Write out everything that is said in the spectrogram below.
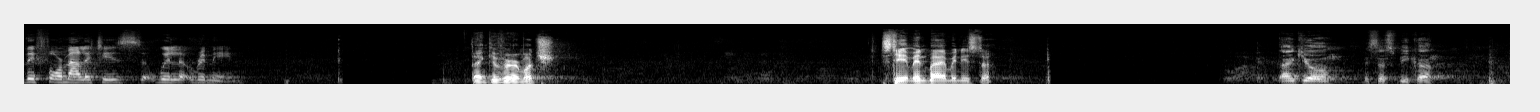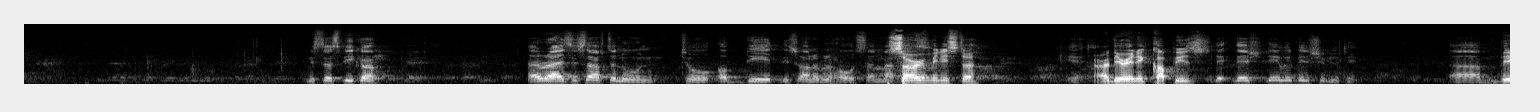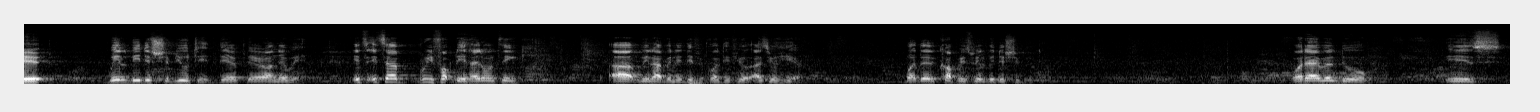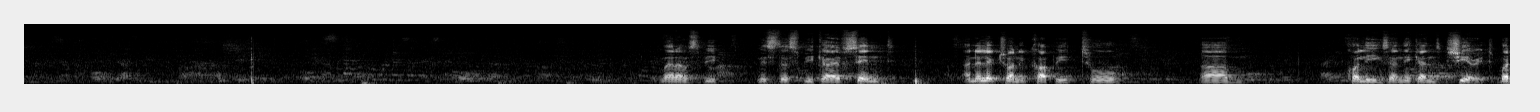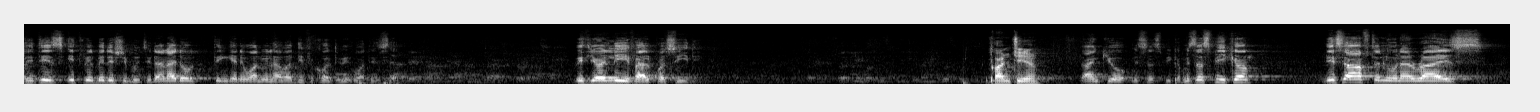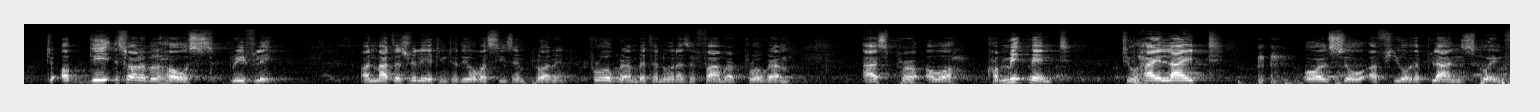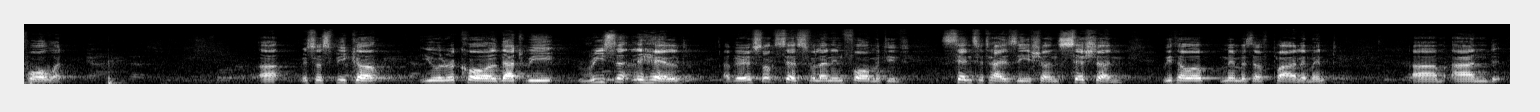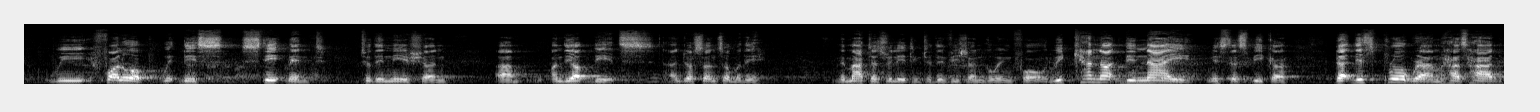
the formalities will remain. Thank you very much. Statement by Minister. Thank you, Mr. Speaker. Mr. Speaker, I rise this afternoon to update this Honorable House on matters. Sorry, Minister. Yes. Are there any copies? They, they, they will be distributed. They, Will be distributed. They're, they're on their way. It's, it's a brief update. I don't think uh, we'll have any difficulty if you, as you hear. But the copies will be distributed. What I will do is Madam Speak, Mr. Speaker, I've sent an electronic copy to um, colleagues and they can share it. But it, is, it will be distributed, and I don't think anyone will have a difficulty with what is said. With your leave, I'll proceed. continue. Thank you, Mr. Speaker. Mr. Speaker, this afternoon I rise to update this Honorable House briefly on matters relating to the Overseas Employment Program, better known as the Farmer Program, as per our commitment to highlight also a few of the plans going forward. Uh, Mr. Speaker, you will recall that we recently held a very successful and informative sensitization session with our members of parliament. Um, and we follow up with this statement to the nation um, on the updates and just on some of the, the matters relating to the vision going forward. We cannot deny, Mr. Speaker, that this program has had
